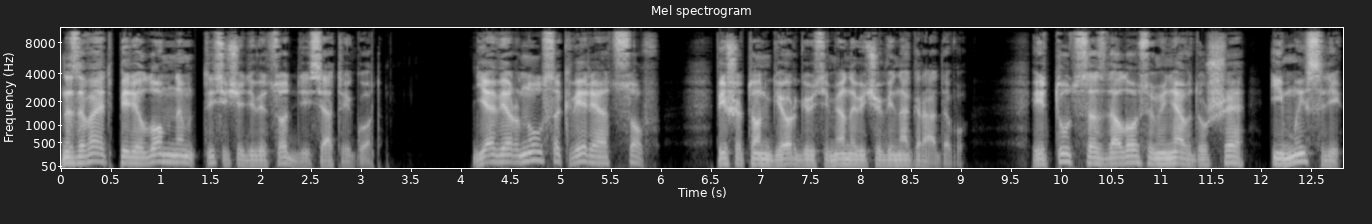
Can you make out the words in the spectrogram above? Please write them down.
называет переломным 1910 год. «Я вернулся к вере отцов», – пишет он Георгию Семеновичу Виноградову. «И тут создалось у меня в душе и мысли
